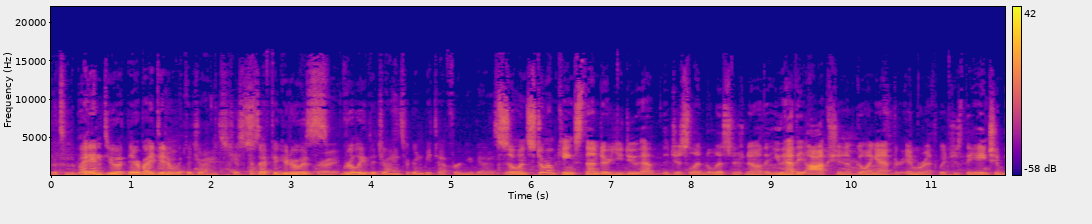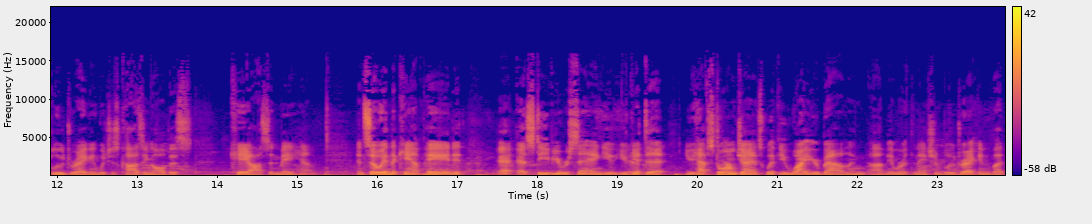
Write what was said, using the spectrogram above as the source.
It's in the. I didn't do it there, but I did it with the Giants just because I figured it was Right. really the Giants are going to be tougher than you guys. So in Storm King's Thunder, you do have just letting the listeners know that you have the option of going after Iymrith, which is the ancient blue dragon, which is causing all this chaos and mayhem. And so in the campaign, it, as Steve you were saying, you, you get to you have storm giants with you while you're battling um, Iymrith, an ancient blue dragon. But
